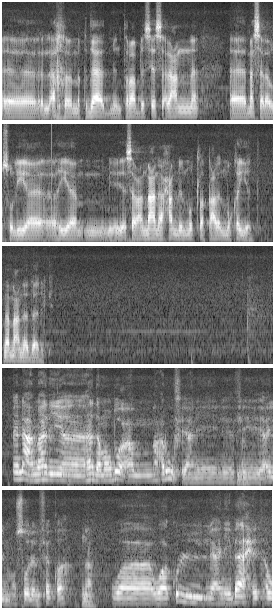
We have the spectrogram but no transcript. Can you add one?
آه، الأخ مقداد من طرابلس يسأل عن آه، مسألة أصولية آه، هي يسأل عن معنى حمل المطلق على المقيد. ما معنى ذلك؟ نعم هذه هذا موضوع معروف يعني في علم أصول الفقه. نعم. و- وكل يعني باحث أو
